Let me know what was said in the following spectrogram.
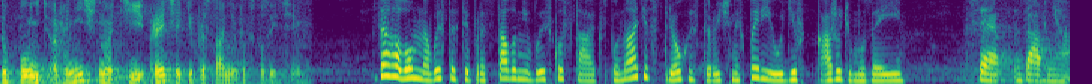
доповнюють органічно ті речі, які представлені в експозиції. Загалом на виставці представлені близько ста експонатів з трьох історичних періодів, кажуть у музеї. Це давня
